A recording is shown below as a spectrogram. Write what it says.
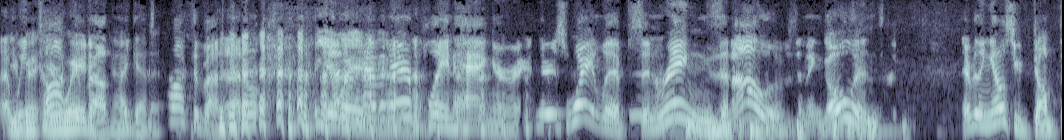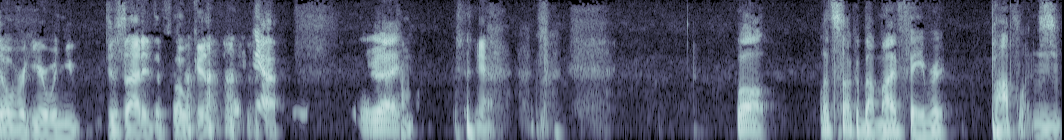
uh, You've we been- talked waiting. about. I get it. Talked about it. I don't. I You're don't waiting. have an airplane hangar. And there's white lips and rings and olives and Angolans. And everything else you dumped over here when you decided to focus. yeah, Right. yeah. Well, let's talk about my favorite Papuans. Mm.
